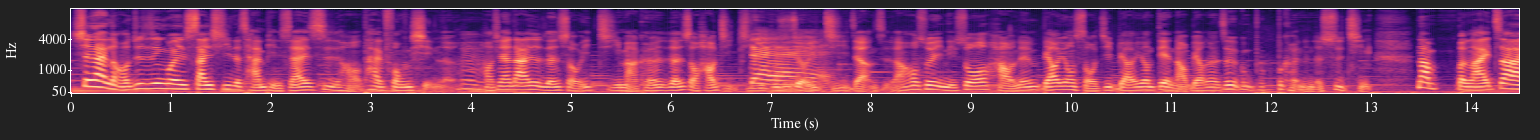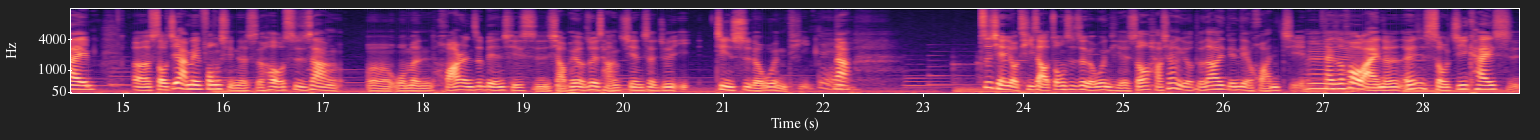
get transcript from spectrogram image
现在呢，就是因为山西的产品实在是哈太风行了，嗯好，现在大家就人手一机嘛，可能人手好几机，对不是只有一机这样子。然后所以你说好，能不要用手机，不要用电脑，不要那这个更不不可能的事情。那本来在呃手机还没风行的时候，事实上呃我们华人这边其实小朋友最常见的就是近视的问题。对那之前有提早重视这个问题的时候，好像有得到一点点缓解，嗯但是后来呢，哎、手机开始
